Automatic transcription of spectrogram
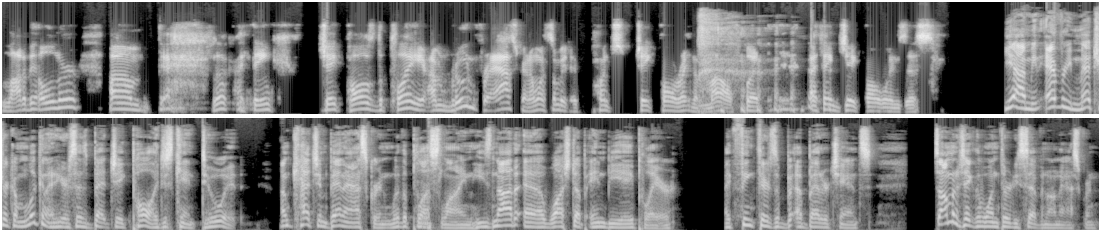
a lot of bit older. Um, look, I think Jake Paul's the play. I'm rooting for Askren. I want somebody to punch Jake Paul right in the mouth, but I think Jake Paul wins this. Yeah, I mean, every metric I'm looking at here says bet Jake Paul. I just can't do it. I'm catching Ben Askren with a plus line. He's not a washed up NBA player. I think there's a better chance. So I'm going to take the 137 on Askren.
